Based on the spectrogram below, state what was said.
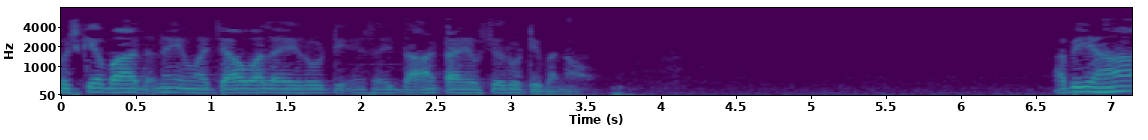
उसके बाद, नहीं, वहाँ चावल है, रोटी आटा है, उसे रोटी बनाओ। अभी यहाँ,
